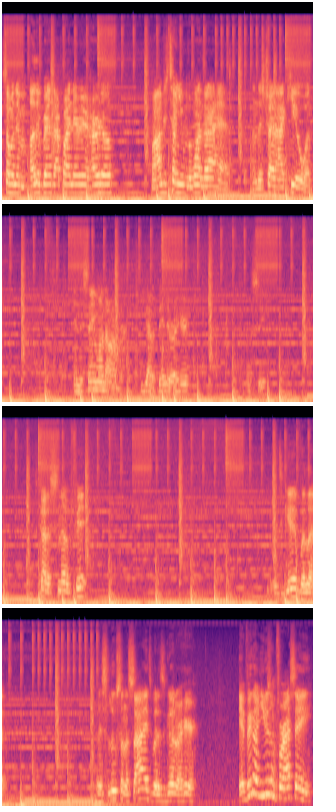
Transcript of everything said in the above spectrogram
some of them other brands I probably never even heard of. But I'm just telling you the ones that I have. And let's try the IKEA one and the same Under Armour. You gotta bend it right here. Let's see. It's got a snug fit. It's good, but look. It's loose on the sides, but it's good right here. If you're gonna use them for, I say,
